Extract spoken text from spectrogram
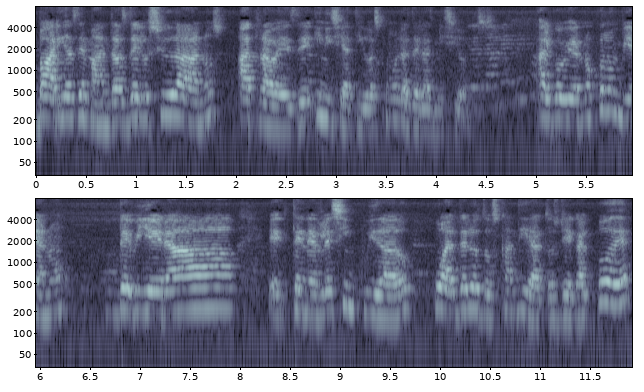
varias demandas de los ciudadanos a través de iniciativas como las de las misiones. Al gobierno colombiano debiera eh, tenerle sin cuidado cuál de los dos candidatos llega al poder,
